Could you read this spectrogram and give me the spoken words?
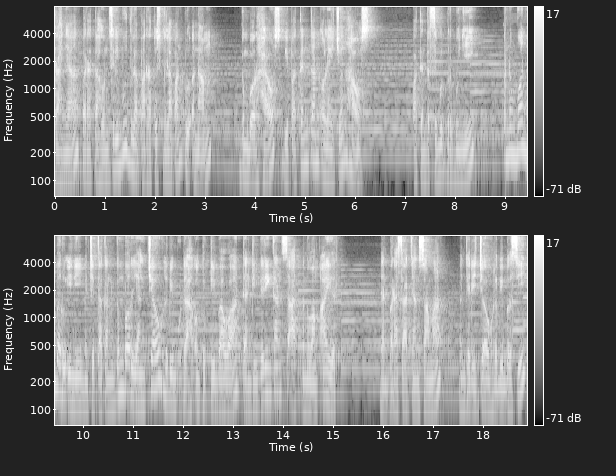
Sejarahnya, pada tahun 1886, gembor House dipatenkan oleh John House. Paten tersebut berbunyi, penemuan baru ini menciptakan gembor yang jauh lebih mudah untuk dibawa dan dimiringkan saat menuang air. Dan pada saat yang sama, menjadi jauh lebih bersih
